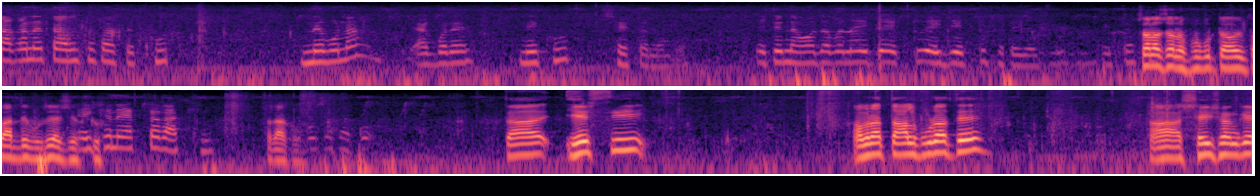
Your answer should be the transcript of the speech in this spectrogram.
বাগানে তাল তো পাতে খুঁত নেব না একবারে নিখুঁত সেটা নেব। এটা নেওয়া যাবে না এটা একটু এই যে একটু ফেটে যাবে। চলো চলো পুকুরটা ওই পার দিয়ে ঘুরে আসি একটু। এইখানে একটা রাখি। রাখো। তা এসছি আমরা তালপুরাতে আর সেই সঙ্গে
